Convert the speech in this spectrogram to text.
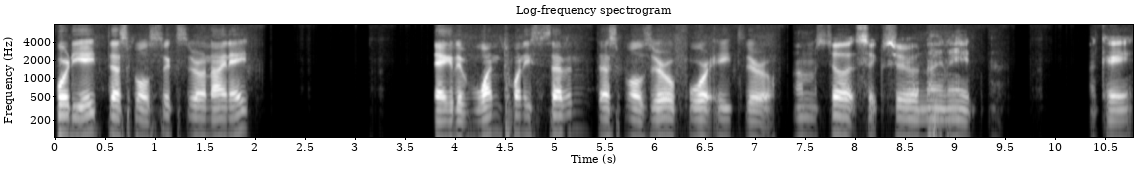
48 decimal 6098. Negative 127 decimal 0480. I'm still at 6098. Okay.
